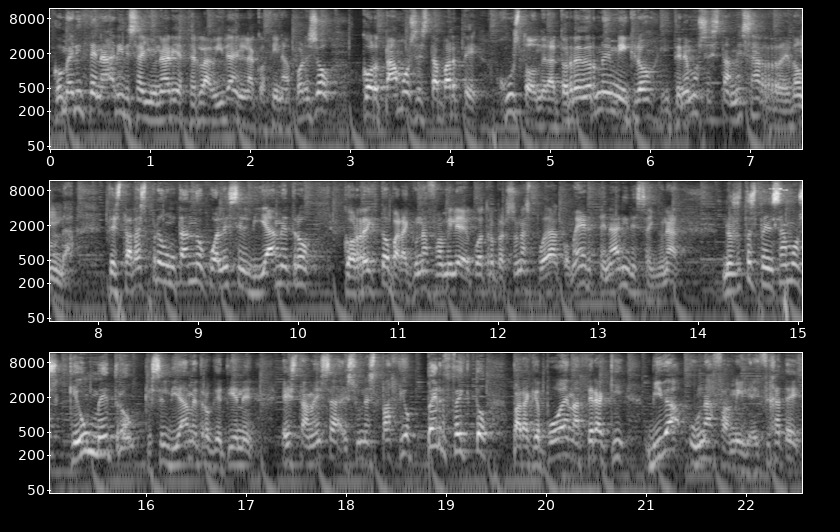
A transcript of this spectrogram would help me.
comer y cenar y desayunar y hacer la vida en la cocina. Por eso cortamos esta parte justo donde la torre de horno y micro y tenemos esta mesa redonda. Te estarás preguntando cuál es el diámetro correcto para que una familia de cuatro personas pueda comer, cenar y desayunar. Nosotros pensamos que un metro, que es el diámetro que tiene esta mesa, es un espacio perfecto para que puedan hacer aquí vida una familia. Y fíjate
